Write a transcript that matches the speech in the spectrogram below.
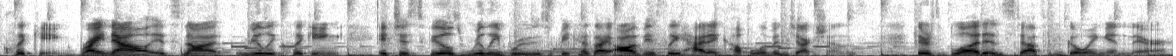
clicking. Right now, it's not really clicking, it just feels really bruised because I obviously had a couple of injections. There's blood and stuff going in there.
